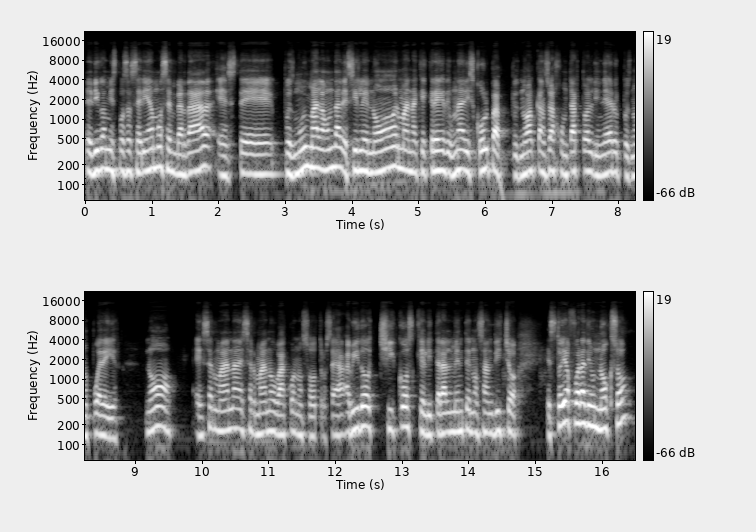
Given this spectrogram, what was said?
Le digo a mi esposa, seríamos en verdad, este, pues muy mala onda decirle, no, hermana, ¿qué cree? Una disculpa, pues no alcanzó a juntar todo el dinero y pues no puede ir. No, esa hermana, ese hermano va con nosotros. O sea, ha habido chicos que literalmente nos han dicho, estoy afuera de un Oxxo,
